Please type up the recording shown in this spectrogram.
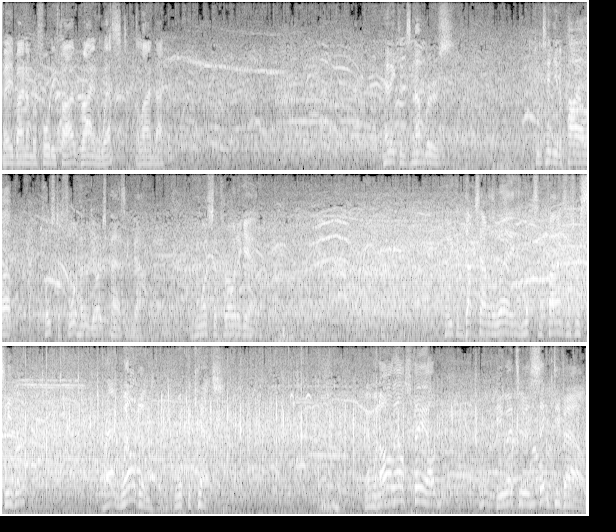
made by number 45, Brian West, the linebacker. Pennington's numbers continue to pile up, close to 400 yards passing now. He wants to throw it again. Pennington ducks out of the way and looks and finds his receiver. Brad Weldon with the catch. And when all else failed, he went to his safety valve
